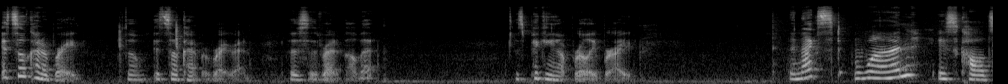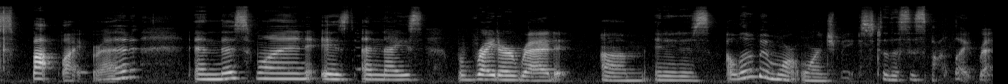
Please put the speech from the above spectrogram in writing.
It's still kind of bright. So it's still kind of a bright red. This is red velvet. It's picking up really bright. The next one is called Spotlight Red. And this one is a nice brighter red um, and it is a little bit more orange based. So this is Spotlight Red.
